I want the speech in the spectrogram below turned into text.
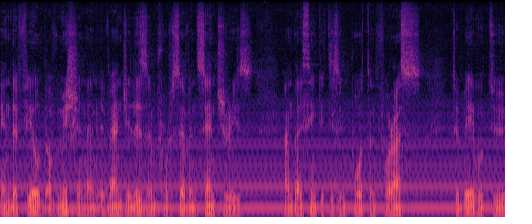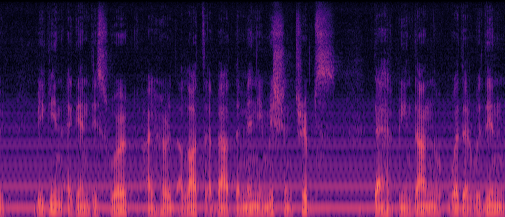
in the field of mission and evangelism for seven centuries. And I think it is important for us to be able to begin again this work. I heard a lot about the many mission trips that have been done, whether within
